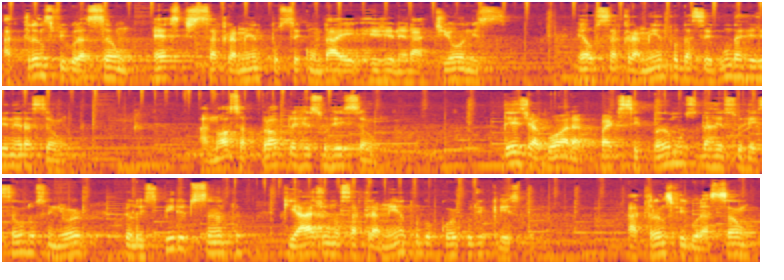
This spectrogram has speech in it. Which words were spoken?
a transfiguração, este sacramento secundae regenerationis, é o sacramento da segunda regeneração, a nossa própria ressurreição. Desde agora participamos da ressurreição do Senhor pelo Espírito Santo que age no sacramento do corpo de Cristo. A transfiguração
